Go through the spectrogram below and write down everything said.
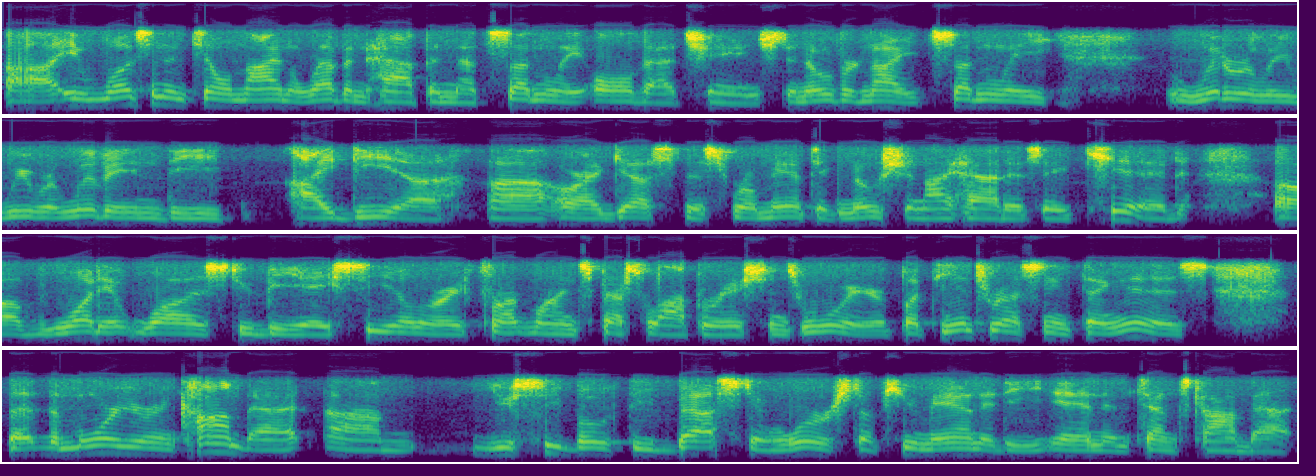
Uh, it wasn't until 9/11 happened that suddenly all that changed and overnight, suddenly, literally, we were living the idea, uh, or I guess this romantic notion I had as a kid of what it was to be a SEAL or a frontline special operations warrior. But the interesting thing is that the more you're in combat, um, you see both the best and worst of humanity in intense combat.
